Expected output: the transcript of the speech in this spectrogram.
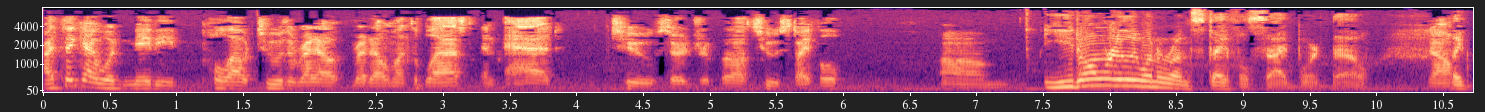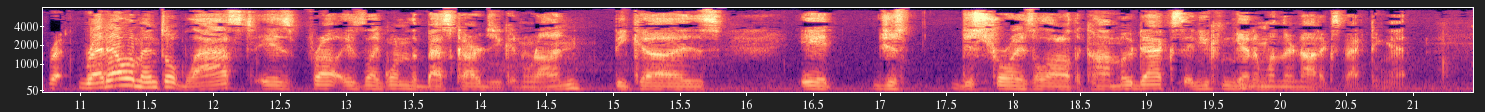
I think I would maybe pull out two of the red El- red elemental blast and add two surg- uh, two stifle. Um, You don't really want to run Stifle sideboard though. No, Like Re- Red Elemental Blast is pro- is like one of the best cards you can run because it just destroys a lot of the combo decks and you can get them when they're not expecting it.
